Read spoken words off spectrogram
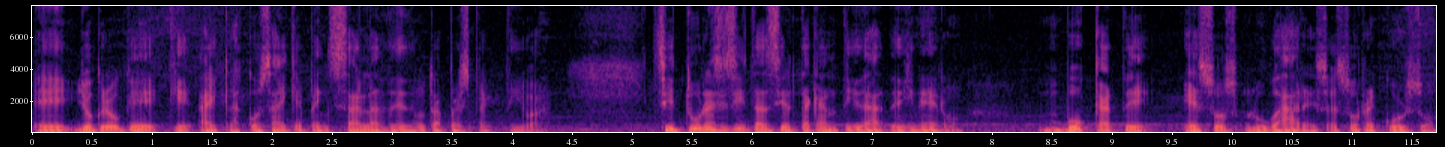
Eh, yo creo que, que hay, las cosas hay que pensarlas desde otra perspectiva. Si tú necesitas cierta cantidad de dinero, búscate esos lugares, esos recursos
